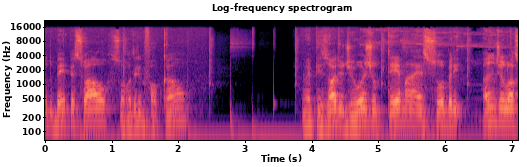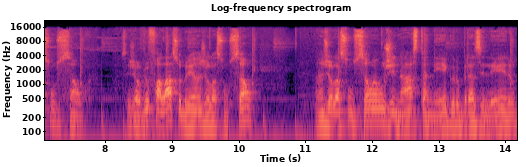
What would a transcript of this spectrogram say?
Tudo bem, pessoal? Sou Rodrigo Falcão. No episódio de hoje, o tema é sobre Ângelo Assunção. Você já ouviu falar sobre Ângelo Assunção? Ângelo Assunção é um ginasta negro brasileiro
